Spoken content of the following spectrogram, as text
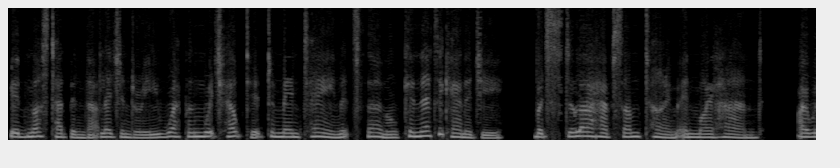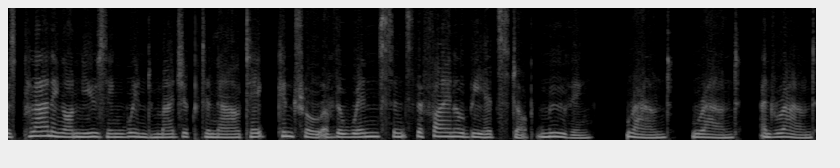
It must have been that legendary weapon which helped it to maintain its thermal kinetic energy. But still I have some time in my hand. I was planning on using wind magic to now take control of the wind since the final bee had stopped moving. Round, round, and round,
